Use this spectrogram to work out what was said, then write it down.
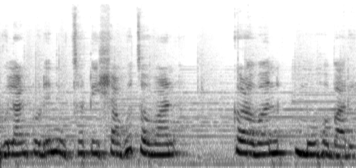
गुलान टुडे न्यूजसाठी शाहू चव्हाण कळवण मोहबारी.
